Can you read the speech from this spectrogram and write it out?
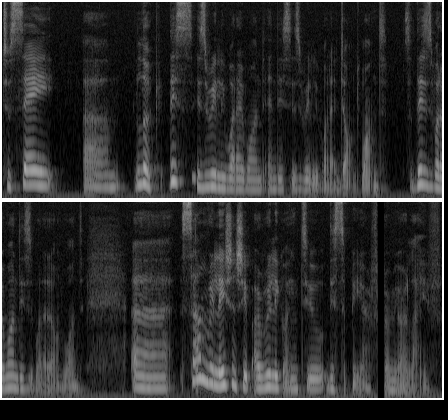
to say um, look this is really what i want and this is really what i don't want. So this is what i want this is what i don't want. Uh, some relationship are really going to disappear from your life.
